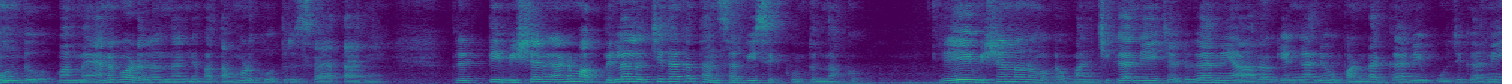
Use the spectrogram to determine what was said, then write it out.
ముందు మా మేనగోడలు ఉందండి మా తమ్ముడు కూతురు శ్వేత అని. ప్రతి విషయం అంటే మా పిల్లలు వచ్చేదాకా తన సర్వీస్ ఎక్కువ ఉంటుంది నాకు. ఏ విషయంలోనూ ఒక మంచి కానీ చెడు కానీ ఆరోగ్యం కానీ ఓ పండగ కానీ పూజ కానీ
